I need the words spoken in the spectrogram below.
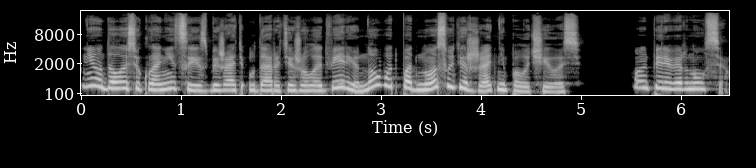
Мне удалось уклониться и избежать удара тяжелой дверью, но вот поднос удержать не получилось. Он перевернулся.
